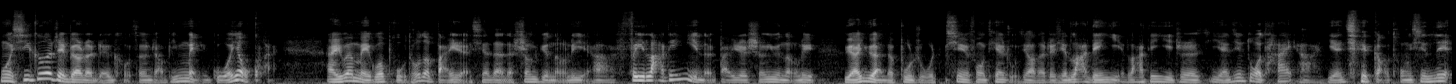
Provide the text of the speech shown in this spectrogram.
墨西哥这边的人口增长比美国要快。啊，因为美国普通的白人现在的生育能力啊，非拉丁裔的白人生育能力远远的不如信奉天主教的这些拉丁裔。拉丁裔是严禁堕胎啊，严禁搞同性恋，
